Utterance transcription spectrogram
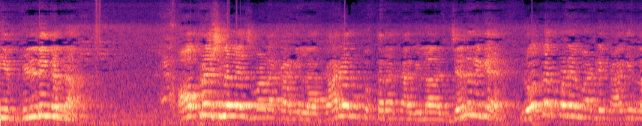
ಈ ಬಿಲ್ಡಿಂಗ್ ಅನ್ನ ಆಪರೇಷನಲೈಸ್ ಮಾಡಕ್ಕಾಗಿಲ್ಲ, ಕಾರ್ಯರೂಪಕ್ಕೆ ತರಕ್ಕಾಗಿಲ್ಲ, ಜನರಿಗೆ ಲೋಕಾರ್ಪಣೆ ಮಾಡ್ಲಿಕ್ಕಾಗಿಲ್ಲ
